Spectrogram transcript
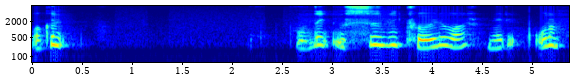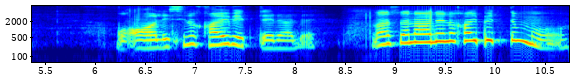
Bakın. Burada ıssız bir köylü var. Nereye? Oğlum. Bu ailesini kaybetti herhalde. Lan sen aileni kaybettin mi?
